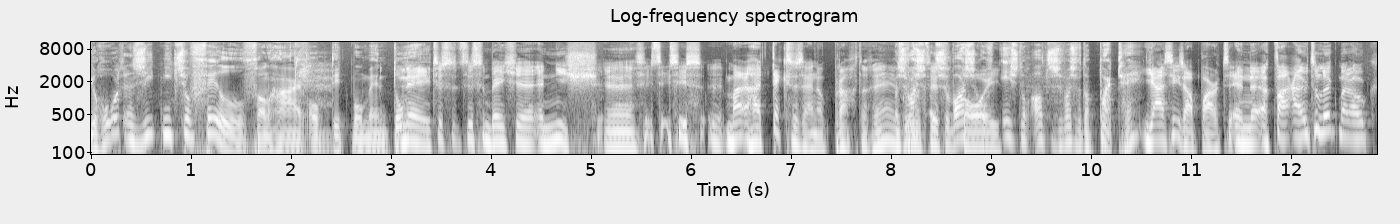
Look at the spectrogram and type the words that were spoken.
Je hoort en ziet niet zoveel van haar op dit moment, Tom. Nee, het is, het is een beetje een niche. Eh, ze, ze- ze is, eh, maar haar teksten zijn ook prachtig. Hè? Maar ze was, Het is ze was of is nog altijd ze was wat apart, hè? Ja, ze is apart. En eh, qua uiterlijk, maar ook...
